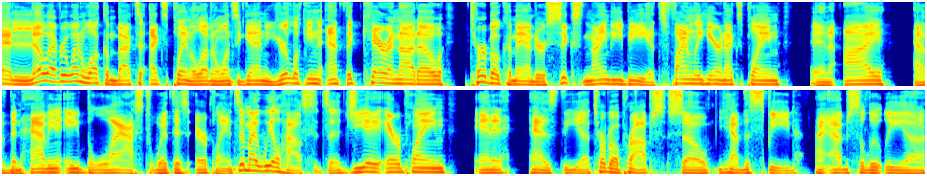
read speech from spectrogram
Hello, everyone. Welcome back to X-Plane 11. Once again, you're looking at the Carenado Turbo Commander 690B. It's finally here in X-Plane, and I have been having a blast with this airplane. It's in my wheelhouse. It's a GA airplane, and it has the uh, turbo props, so you have the speed. I absolutely uh,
